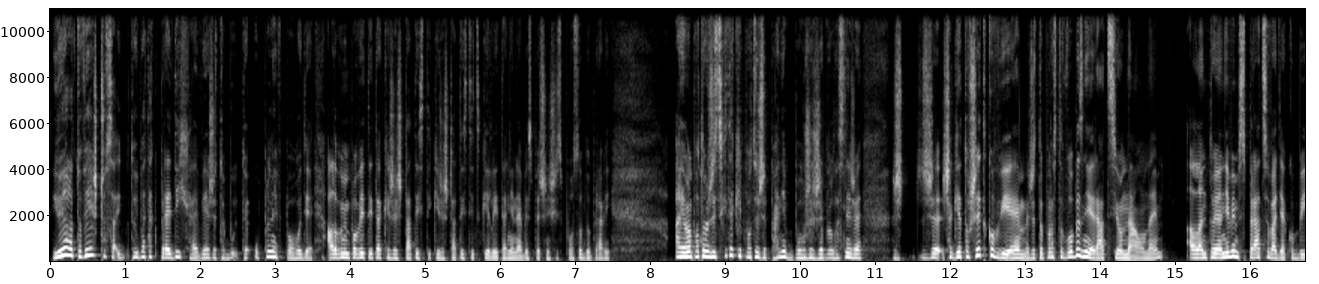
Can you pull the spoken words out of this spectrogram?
jo, ale to vieš, čo sa, to iba tak predýchaj, vieš, že to, to je úplne v pohode. Alebo mi povie také, že štatistiky, že štatisticky lietanie je najbezpečnejší spôsob dopravy. A ja mám potom vždy taký pocit, že pane Bože, že vlastne, že, že, že však ja to všetko viem, že to prosto vôbec nie je racionálne, len to ja neviem spracovať akoby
